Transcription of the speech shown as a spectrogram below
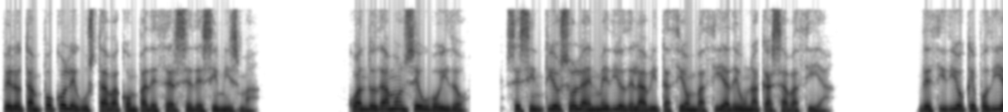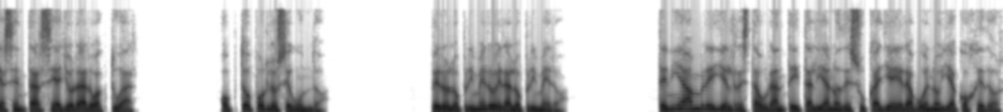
Pero tampoco le gustaba compadecerse de sí misma. Cuando Damon se hubo ido, se sintió sola en medio de la habitación vacía de una casa vacía. Decidió que podía sentarse a llorar o actuar. Optó por lo segundo. Pero lo primero era lo primero. Tenía hambre y el restaurante italiano de su calle era bueno y acogedor.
